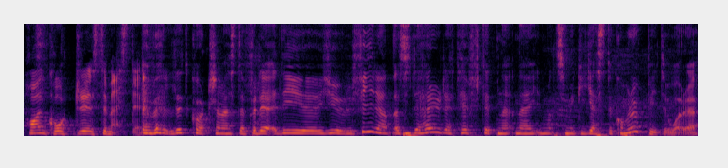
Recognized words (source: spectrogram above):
har en kort eh, semester. En väldigt kort semester, för det, det är ju julfirande. Alltså det här är ju rätt häftigt när, när så mycket gäster kommer upp hit i Åre.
